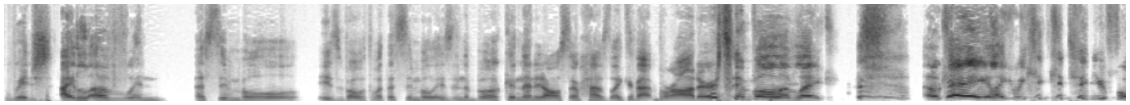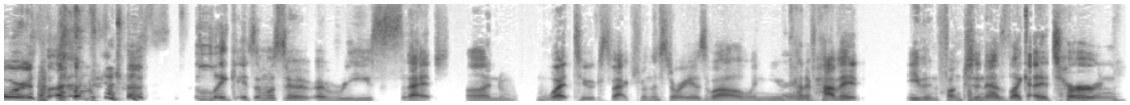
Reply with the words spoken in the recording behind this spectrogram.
which i love when a symbol is both what the symbol is in the book and then it also has like that broader symbol of like okay like we can continue forth um, because like it's almost a, a, reset on what to expect from the story as well when you kind of have it even function as like a turn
